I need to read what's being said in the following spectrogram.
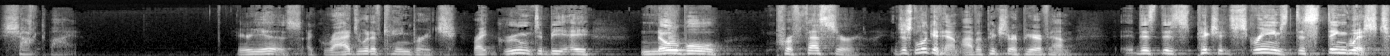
Shocked by it. Here he is, a graduate of Cambridge, right? Groomed to be a noble professor Just look at him. I have a picture up here of him. This, this picture screams distinguished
